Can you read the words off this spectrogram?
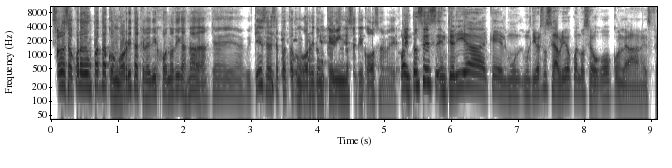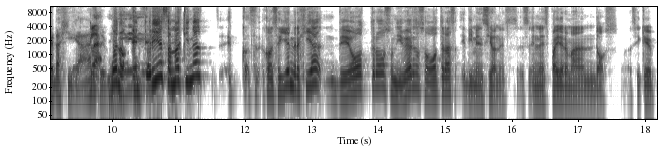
Solo se acuerda de un pata con gorrita que le dijo, no digas nada. Ya, ya, ya. ¿Quién será ese pata con gorrita? Un Kevin, no sé qué cosa, me dijo. Entonces, en teoría, que el mul- multiverso se abrió cuando se ahogó con la esfera gigante. Claro. Bueno, en teoría esa máquina conseguía energía de otros universos o otras dimensiones es- en la Spider-Man 2. Así que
